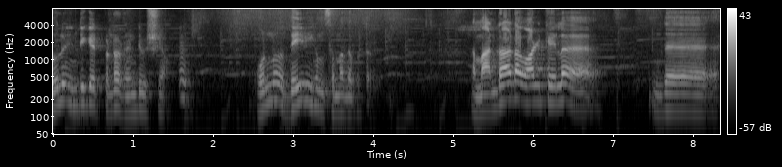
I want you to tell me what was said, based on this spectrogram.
குலு இண்டிகேட் பண்ணுற ரெண்டு விஷயம். ஒன்று தெய்வீகம் சம்மந்தப்பட்டது நம்ம அன்றாட வாழ்க்கையில் இந்த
